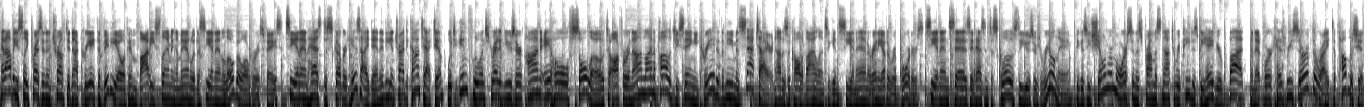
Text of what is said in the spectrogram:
And obviously, President Trump did not create the video of him body slamming a man with a CNN logo over his face. CNN has discovered his identity and tried to contact him, which influenced Reddit user Han Ahole Solo to offer an online apology saying he created the meme as satire, not as a call to violence against CNN or any other reporters. CNN says it hasn't disclosed the user's real name because he's shown remorse and has promised not to repeat his behavior, but the network has reserved the right to publish it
